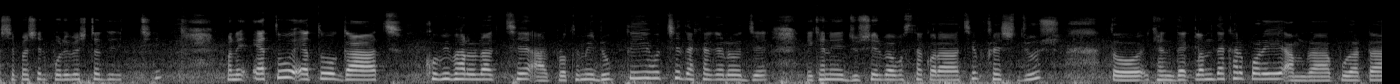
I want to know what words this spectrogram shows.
আশেপাশের পরিবেশটা দেখছি। মানে এত এত গাছ খুবই ভালো লাগছে। আর প্রথমে ঢুকতেই হচ্ছে দেখা গেল যে এখানে জুসের ব্যবস্থা করা আছে, ফ্রেশ জুস। তো এখানে দেখলাম, দেখার পরে আমরা পুরাটা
